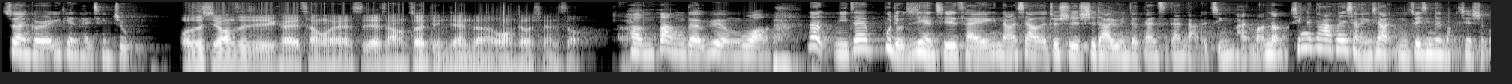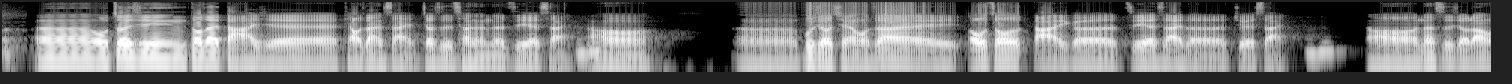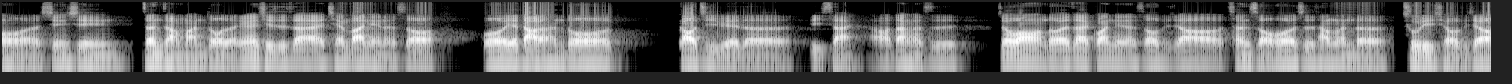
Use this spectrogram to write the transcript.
虽然隔了一天才庆祝，我是希望自己可以成为世界上最顶尖的网球选手。很棒的愿望。那你在不久之前其实才拿下了就是世大运的单子单打的金牌嘛？那先跟大家分享一下你最近在忙些什么？嗯，我最近都在打一些挑战赛，就是成人的职业赛。然后，呃，不久前我在欧洲打一个职业赛的决赛。然后那次就让我信心增长蛮多的，因为其实在前半年的时候，我也打了很多。高级别的比赛，然后但可是就往往都会在关键的时候比较成熟，或者是他们的处理球比较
